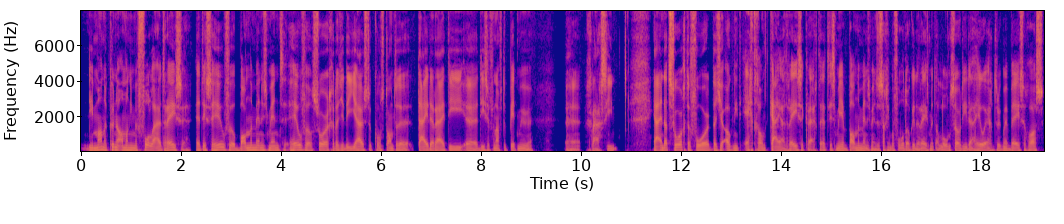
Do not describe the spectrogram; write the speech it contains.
die mannen kunnen allemaal niet meer voluit racen. Het is heel veel bandenmanagement, heel veel zorgen dat je de juiste constante tijden rijdt die, uh, die ze vanaf de pitmuur uh, graag zien. Ja, en dat zorgt ervoor dat je ook niet echt gewoon keihard racen krijgt. Hè. Het is meer bandenmanagement. Dat zag je bijvoorbeeld ook in de race met Alonso, die daar heel erg druk mee bezig was.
